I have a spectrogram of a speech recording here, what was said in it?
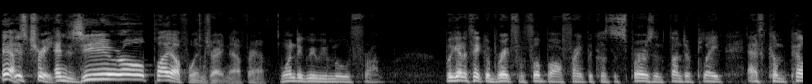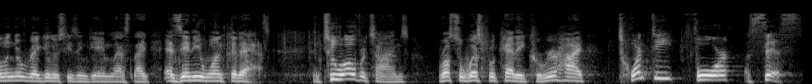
Yeah, His tree. and zero playoff wins right now for him. one degree removed from. We got to take a break from football, Frank, because the Spurs and Thunder played as compelling a regular season game last night as anyone could ask. In two overtimes, Russell Westbrook had a career high 24 assists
